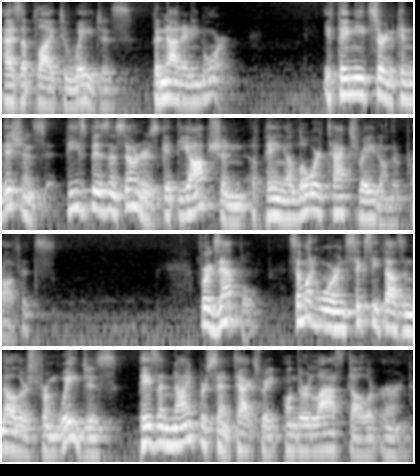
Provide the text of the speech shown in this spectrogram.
as applied to wages, but not anymore. If they meet certain conditions, these business owners get the option of paying a lower tax rate on their profits. For example, someone who earns $60,000 from wages pays a 9% tax rate on their last dollar earned.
